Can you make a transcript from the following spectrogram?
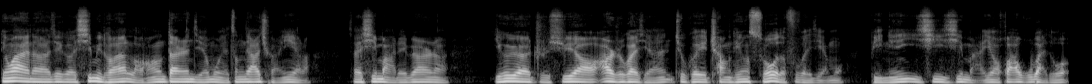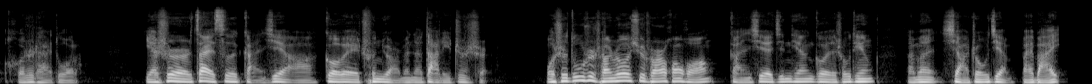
另外呢，这个西米团老航单人节目也增加权益了。在西马这边呢，一个月只需要二十块钱就可以畅听所有的付费节目，比您一期一期买要花五百多，合适太多了。也是再次感谢啊各位春卷们的大力支持。我是都市传说续传黄黄，感谢今天各位的收听，咱们下周见，拜拜。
